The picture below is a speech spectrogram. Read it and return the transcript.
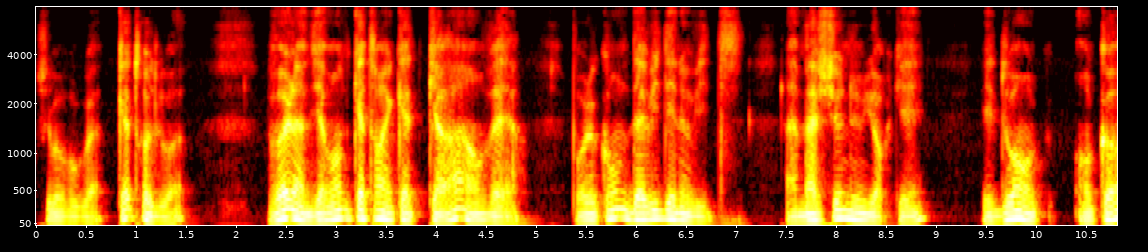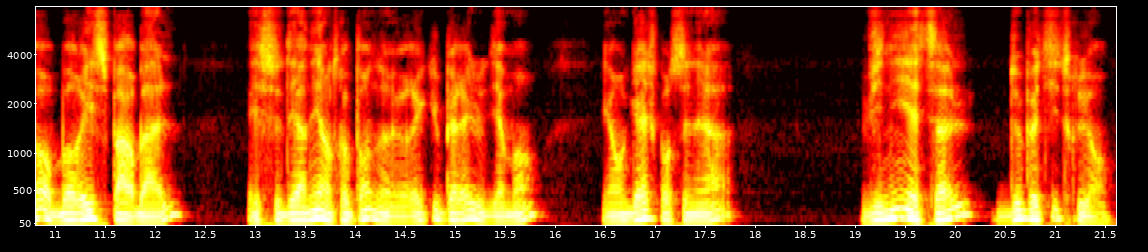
je sais pas pourquoi, quatre doigts, vole un diamant de 84 carats en verre pour le compte David Enovitz, un mafieux new-yorkais, et doit en- encore Boris Parbal, et ce dernier entreprend de récupérer le diamant et engage pour cela Vinny et seul deux petits truands.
